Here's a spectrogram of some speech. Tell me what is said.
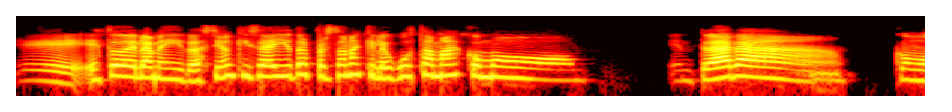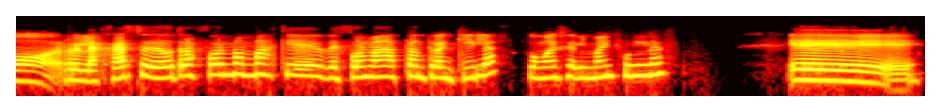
eh, esto de la meditación, quizás hay otras personas que les gusta más como entrar a como relajarse de otras formas más que de formas tan tranquilas como es el mindfulness. Eh,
